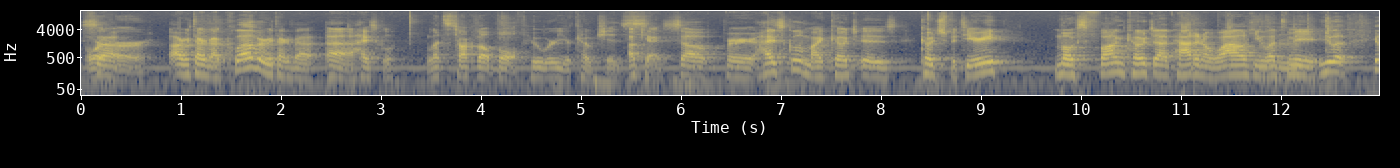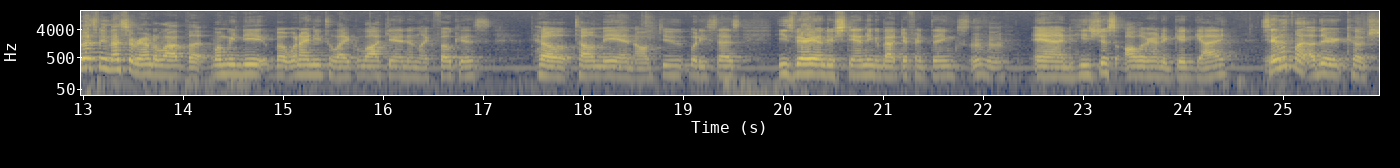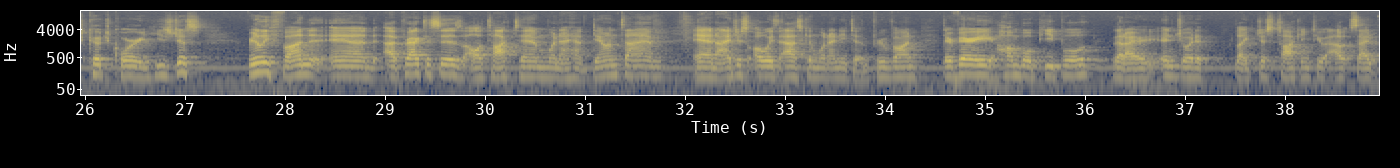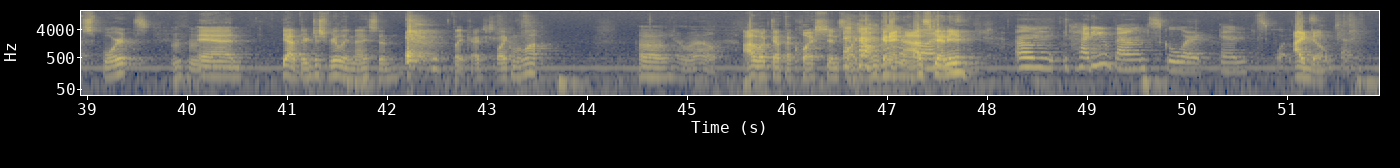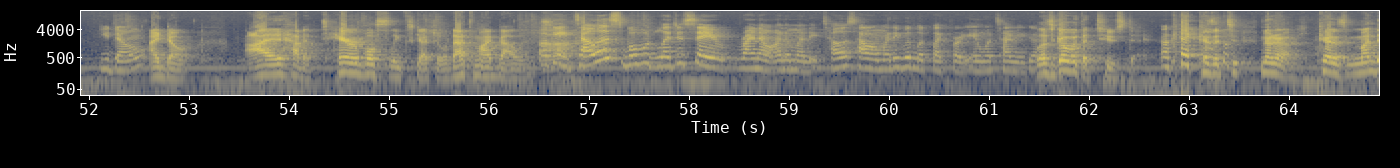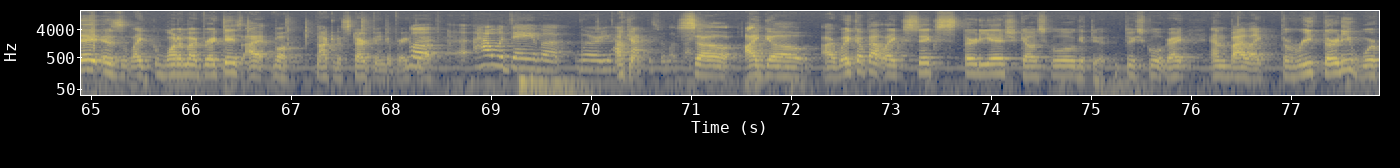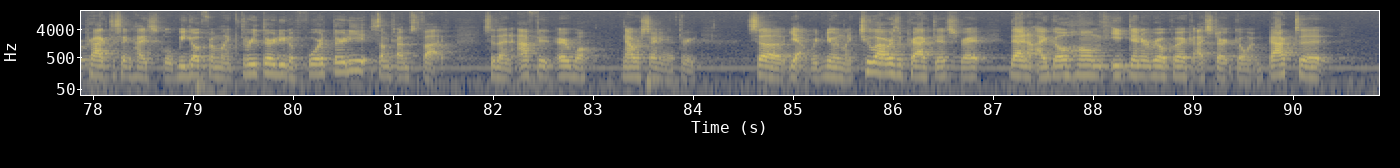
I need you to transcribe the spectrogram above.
or So- her? Are we talking about club or are we talking about uh, high school? Let's talk about both. Who were your coaches? Okay, so for high school, my coach is Coach Spiteri. Most fun coach I've had in a while. He lets me mm-hmm. he let, he lets me mess around a lot, but when we need but when I need to like lock in and like focus, he'll tell me and I'll do what he says. He's very understanding about different things, mm-hmm. and he's just all around a good guy. Same with my other coach, Coach Corey. He's just really fun, and at practices, I'll talk to him when I have downtime, and I just always ask him what I need to improve on. They're very humble people that I enjoy to like just talking to outside of sports, and yeah, they're just really nice and like I just like them a lot. Uh, Oh, wow. I looked at the questions like I'm gonna ask ahead. any. Um, how do you balance schoolwork and sports? I don't. You don't? I don't. I have a terrible sleep schedule. That's my balance. Okay, tell us what would let's just say right now on a Monday. Tell us how a Monday would look like for you and what time you go. Let's go with a Tuesday. okay. Because it no no because Monday is like one of my break days. I well not gonna start being a break well, day. uh, how a day of a where you have Okay, practice would look like. so I go. I wake up at like six thirty ish. Go to school, get through, through school, right? And by like three thirty, we're practicing high school. We go from like three thirty to four thirty, sometimes five. So then after, or well, now we're starting at three. So yeah, we're doing like two hours of practice, right? Then I go home, eat dinner real quick. I start going back to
